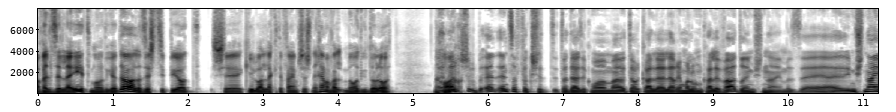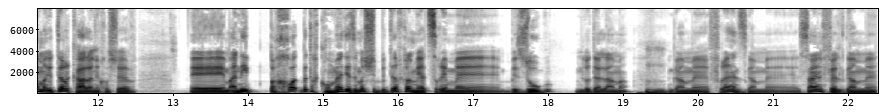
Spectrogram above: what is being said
אבל זה להיט מאוד גדול, אז יש ציפיות שכאילו על הכתפיים של שניכם, אבל מאוד גדולות. נכון? אני חושב, אין, אין ספק שאתה יודע, זה כמו מה יותר קל להרים אלונקה לבד או עם שניים, אז אה, עם שניים יותר קל, אני חושב. אה, אני פחות, בטח קומדיה זה משהו שבדרך כלל מייצרים אה, בזוג, אני לא יודע למה. מהמם. גם Friends, גם אה, סיינפלד, גם אה,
